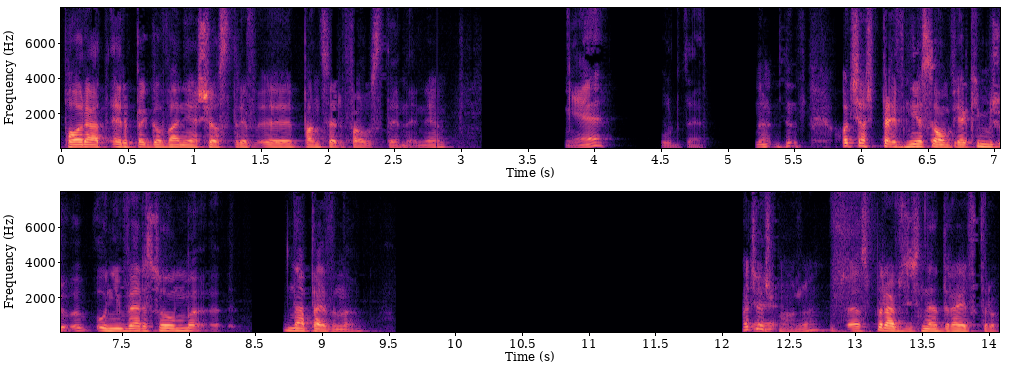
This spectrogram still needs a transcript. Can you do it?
porad RPGowania siostry y, Pancer Faustyny, nie? Nie? Kurde. Chociaż pewnie są w jakimś uniwersum na pewno. Chociaż e... może. Trzeba sprawdzić na drive-thru.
